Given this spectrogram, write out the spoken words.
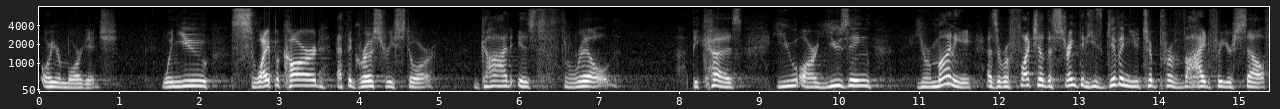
or your mortgage, when you swipe a card at the grocery store, God is thrilled because you are using your money as a reflection of the strength that He's given you to provide for yourself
